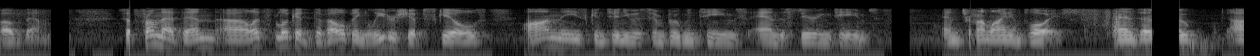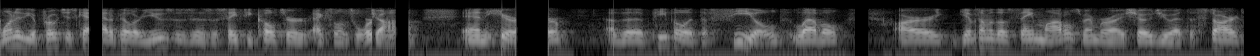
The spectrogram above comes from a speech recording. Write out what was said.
of them. So, from that, then, uh, let's look at developing leadership skills on these continuous improvement teams and the steering teams and frontline employees. And so, uh, one of the approaches Caterpillar uses is a safety culture excellence workshop. And here, uh, the people at the field level are given some of those same models. Remember, I showed you at the start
